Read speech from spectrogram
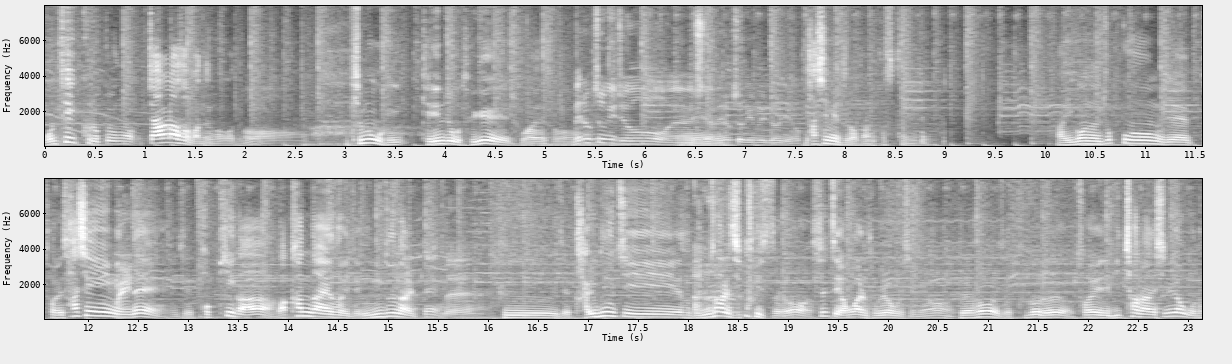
원테이크로 끊어 잘라서 만든 거거든요. 어, 개- 개인적으로 되게 좋아해서 매력적이죠. 예, 네. 진짜 매력적인 villain이요. 사심이 들어간 custom이죠. 아 이거는 조금 이제 저희 사심인데 이제 버키가 와칸다에서 이제 은둔할 때 네. 그 이제 달구지에서 농사를 짓고 있어요. 실제 영화를 돌려보시면. 그래서 이제 그거를 저의 이제 미천한 실력으로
